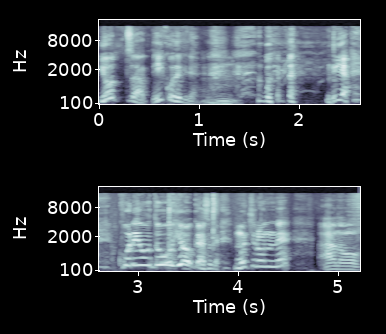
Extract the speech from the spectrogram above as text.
4つあって1個できたんや。こうやったいやこれをどう評価するかもちろんねあの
